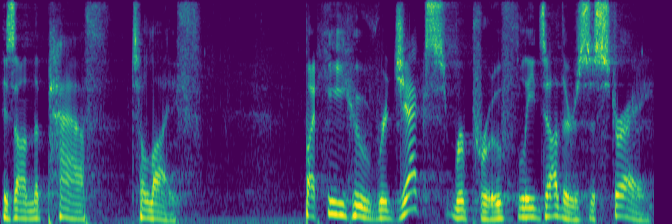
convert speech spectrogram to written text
is on the path to life, but he who rejects reproof leads others astray.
